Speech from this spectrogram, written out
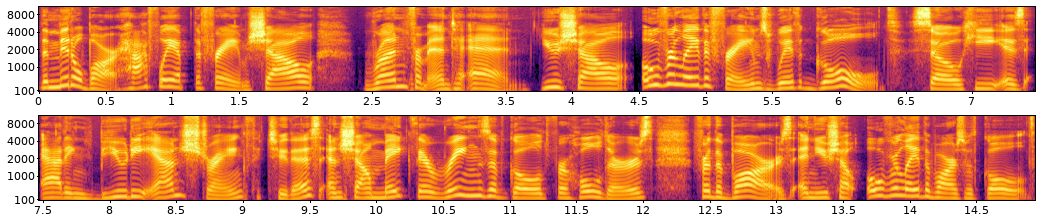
The middle bar, halfway up the frame, shall run from end to end. You shall overlay the frames with gold. So he is adding beauty and strength to this, and shall make their rings of gold for holders for the bars, and you shall overlay the bars with gold.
